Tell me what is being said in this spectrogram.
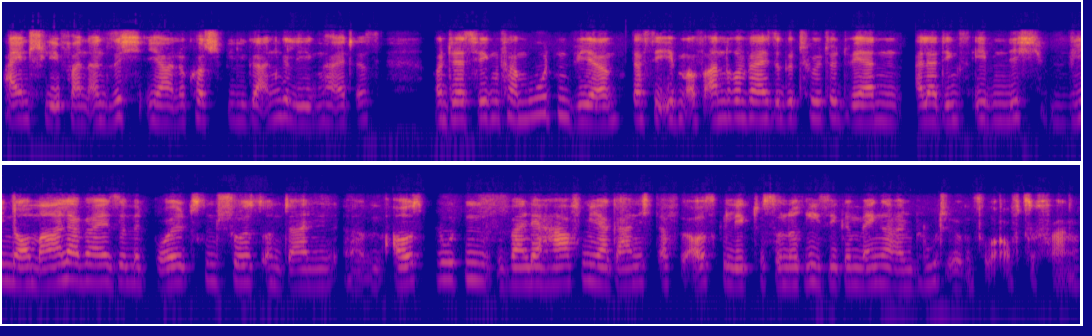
Einschläfern an sich ja eine kostspielige Angelegenheit ist. Und deswegen vermuten wir, dass sie eben auf andere Weise getötet werden, allerdings eben nicht wie normalerweise mit Bolzenschuss und dann ähm, ausbluten, weil der Hafen ja gar nicht dafür ausgelegt ist, so eine riesige Menge an Blut irgendwo aufzufangen.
